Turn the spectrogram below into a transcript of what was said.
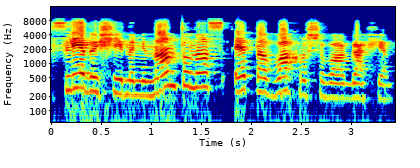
следующий номинант у нас это Вахрушева Агафья.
